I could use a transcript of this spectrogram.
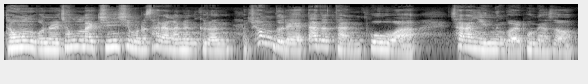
정원군을 정말 진심으로 사랑하는 그런 형들의 따뜻한 보호와 사랑이 있는 걸 보면서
